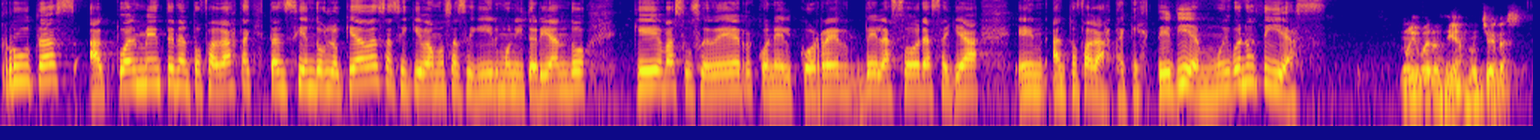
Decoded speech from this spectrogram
rutas actualmente en Antofagasta que están siendo bloqueadas, así que vamos a seguir monitoreando qué va a suceder con el correr de las horas allá en Antofagasta. Que esté bien, muy buenos días. Muy buenos días, muchas gracias.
